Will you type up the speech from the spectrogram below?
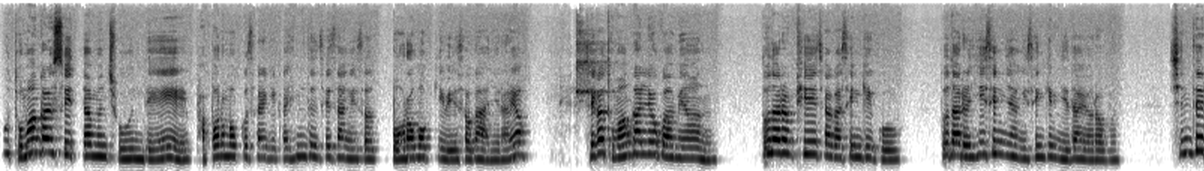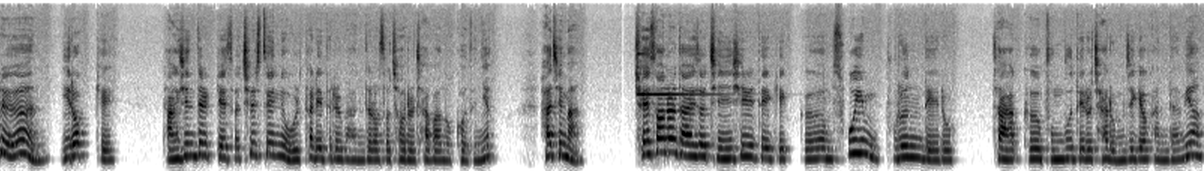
뭐 도망갈 수 있다면 좋은데 밥 벌어먹고 살기가 힘든 세상에서 멀어먹기 위해서가 아니라요. 제가 도망가려고 하면 또 다른 피해자가 생기고 또 다른 희생양이 생깁니다, 여러분. 신들은 이렇게 당신들께서 칠 수 있는 울타리들을 만들어서 저를 잡아놓거든요. 하지만 최선을 다해서 진실되게끔 소임 부른 대로 자, 그 분부대로 잘 움직여 간다면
